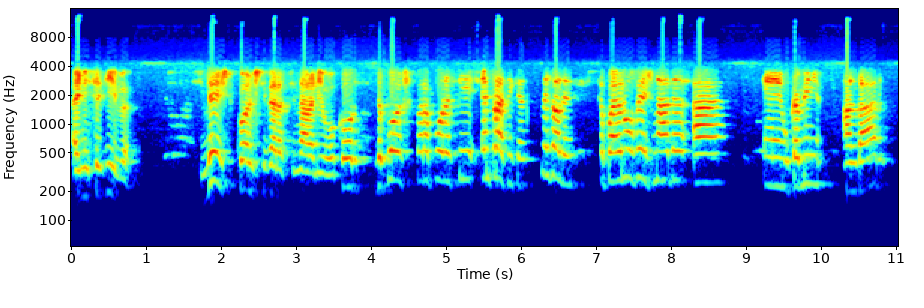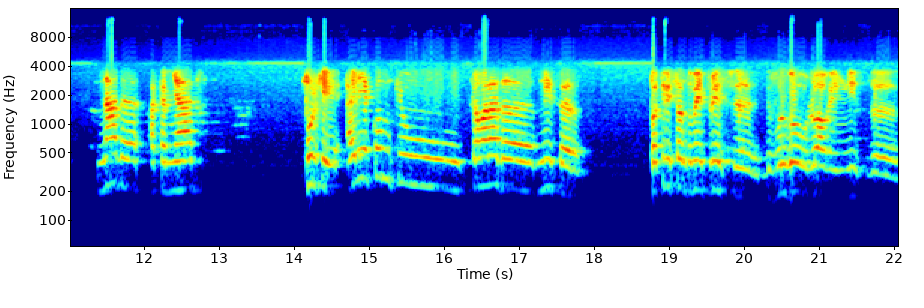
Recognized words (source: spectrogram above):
a iniciativa desde quando estiver a assinar ali o acordo, depois para pôr assim em prática. Mas olha, eu não vejo nada a, em o caminho a andar, nada a caminhar porque aí é como que o camarada ministro Patrício Santo Meio Príncipe divulgou logo no início de,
